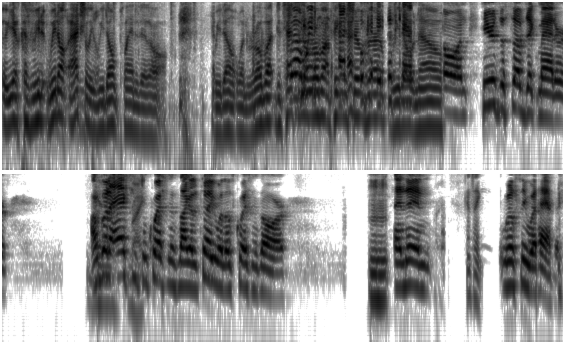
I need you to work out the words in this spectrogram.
oh, yeah, because we we don't actually we don't plan it at all. We don't. When robot detachable we- robot penis shows okay, up, we don't know. on. Here's the subject matter. I'm Yeah, going to ask you right. some questions. and I'm going to tell you what those questions are, Mhm. and then It's like we'll see what happens.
